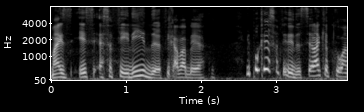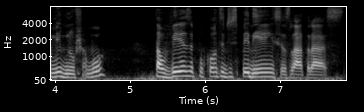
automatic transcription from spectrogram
Mas esse, essa ferida ficava aberta. E por que essa ferida? Será que é porque o amigo não chamou? Talvez é por conta de experiências lá atrás.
